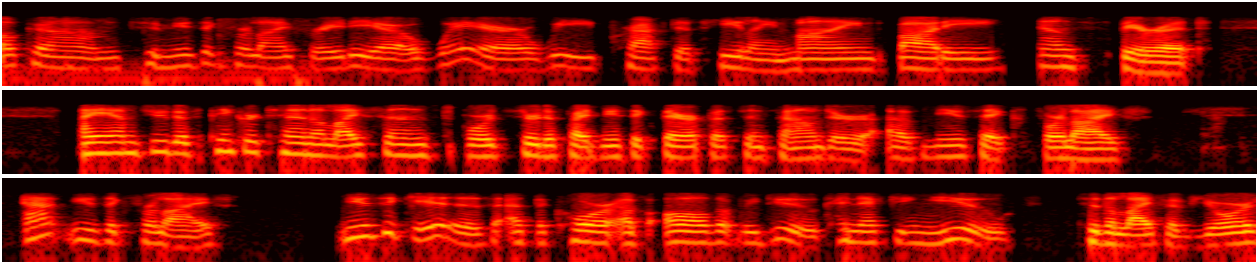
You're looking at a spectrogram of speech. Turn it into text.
Welcome to Music for Life Radio, where we practice healing mind, body, and spirit. I am Judith Pinkerton, a licensed board certified music therapist and founder of Music for Life. At Music for Life, music is at the core of all that we do, connecting you to the life of your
